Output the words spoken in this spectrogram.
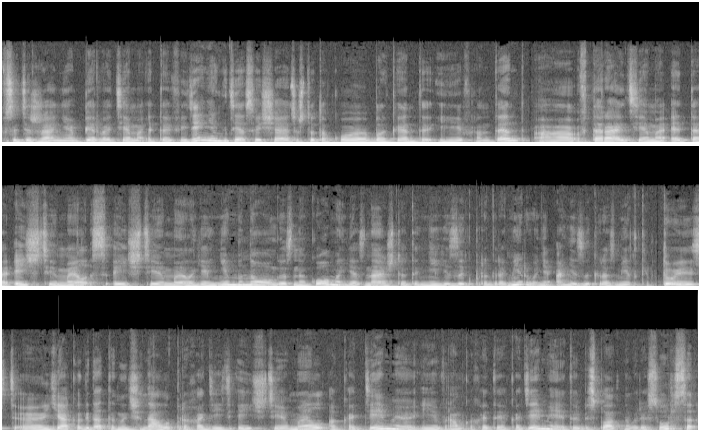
содержание, первая тема — это введение, где освещается, что такое бэкэнд и фронтенд. А вторая тема — это HTML. С HTML я немного знакома, я знаю, что это не язык программирования, а язык разметки. То есть э, я когда-то начинала проходить HTML академию, и в рамках этой академии, этого бесплатного ресурса,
